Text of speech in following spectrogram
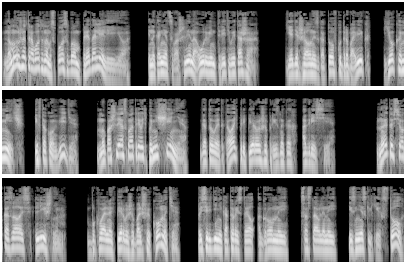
но мы уже отработанным способом преодолели ее и, наконец, вошли на уровень третьего этажа. Я держал на изготовку дробовик Йока меч, и в таком виде мы пошли осматривать помещение, готовые атаковать при первых же признаках агрессии. Но это все оказалось лишним. Буквально в первой же большой комнате, посередине которой стоял огромный, составленный из нескольких стол,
